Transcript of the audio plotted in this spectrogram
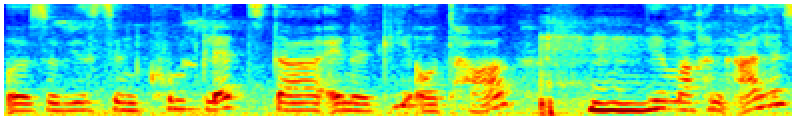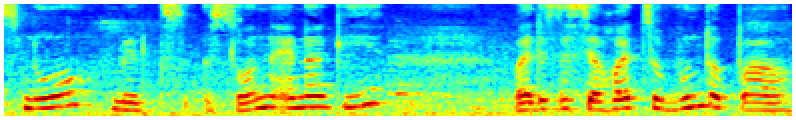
Also wir sind komplett da energieautark. Wir machen alles nur mit Sonnenenergie, weil das ist ja heute so wunderbar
